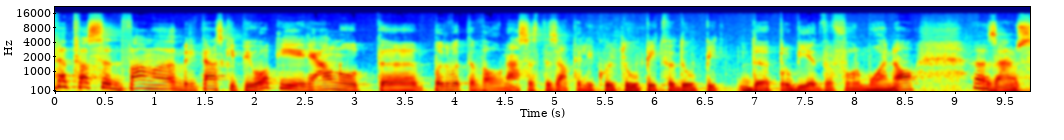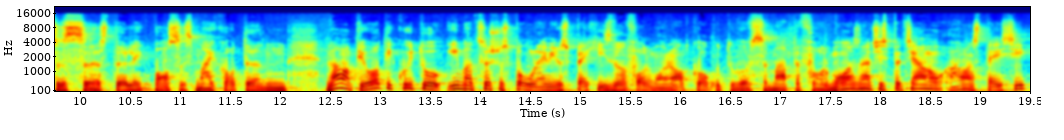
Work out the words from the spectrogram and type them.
Да, това са двама британски пилоти, реално от а, първата вълна състезатели, които опитват да, опит, да пробият в Формула 1, а, заедно с а, Стърлинг Мон, с Майк Хотън. Двама пилоти, които имат всъщност по-големи успехи извън Формула 1, отколкото в самата формула. Значи специално Алан Стейси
